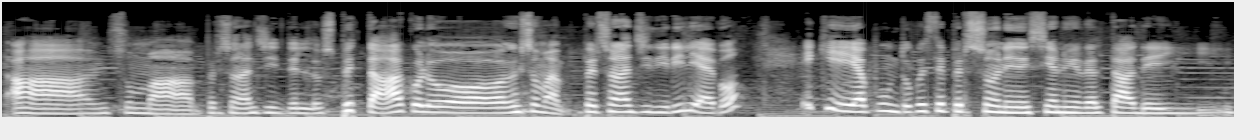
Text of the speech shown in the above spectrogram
a insomma personaggi dello spettacolo, insomma personaggi di rilievo e che appunto queste persone siano in realtà dei-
